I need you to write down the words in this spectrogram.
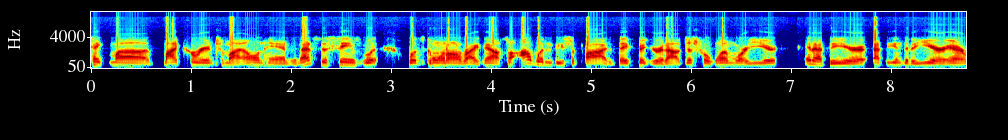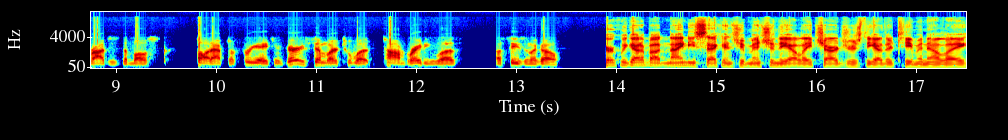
take my my career into my own hands, and that just seems what what's going on right now. So I wouldn't be surprised if they figure it out just for one more year. And at the year at the end of the year, Aaron Rodgers is the most sought after free agent, very similar to what Tom Brady was a season ago. Kirk, we got about 90 seconds. You mentioned the LA Chargers, the other team in LA.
